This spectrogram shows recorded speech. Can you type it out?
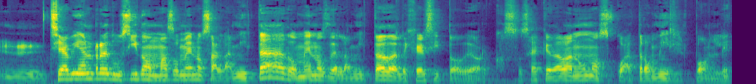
mm, se habían reducido más o menos a la mitad o menos de la mitad al ejército de orcos. O sea, quedaban unos cuatro mil, ponle.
